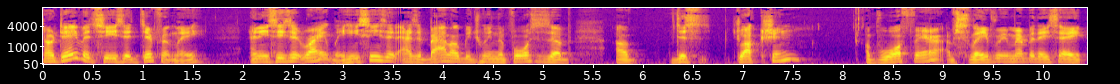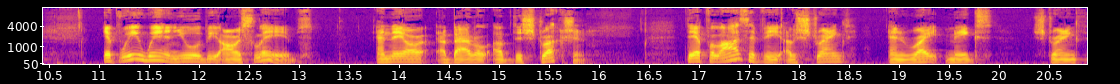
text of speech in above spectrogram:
Now David sees it differently and he sees it rightly. He sees it as a battle between the forces of of destruction, of warfare, of slavery. Remember, they say, if we win, you will be our slaves. And they are a battle of destruction. Their philosophy of strength and right makes strength.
